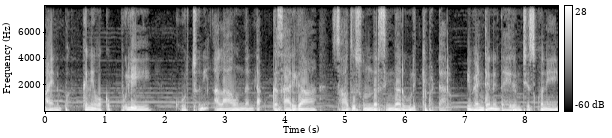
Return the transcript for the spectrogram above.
ఆయన పక్కనే ఒక పులి కూర్చొని అలా ఉందంట. ఒక్కసారిగా సాధు సుందర్ సింగ్ గారు ఉలిక్కిపడ్డారు. ఈ వెంటనే ధైర్యం చేసుకొని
